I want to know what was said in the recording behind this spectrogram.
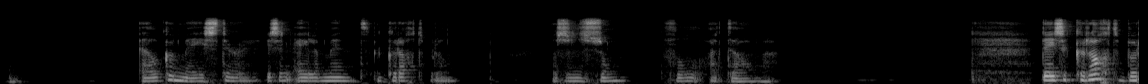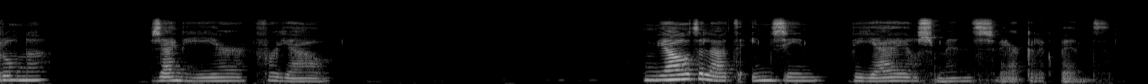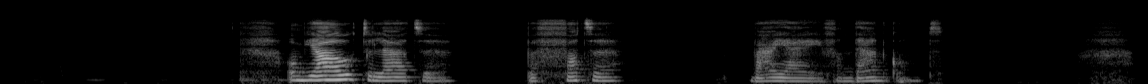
Elke meester is een element, een krachtbron, als een zon vol atomen. Deze krachtbronnen zijn hier voor jou. Om jou te laten inzien wie jij als mens werkelijk bent. Om jou te laten bevatten waar jij vandaan komt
